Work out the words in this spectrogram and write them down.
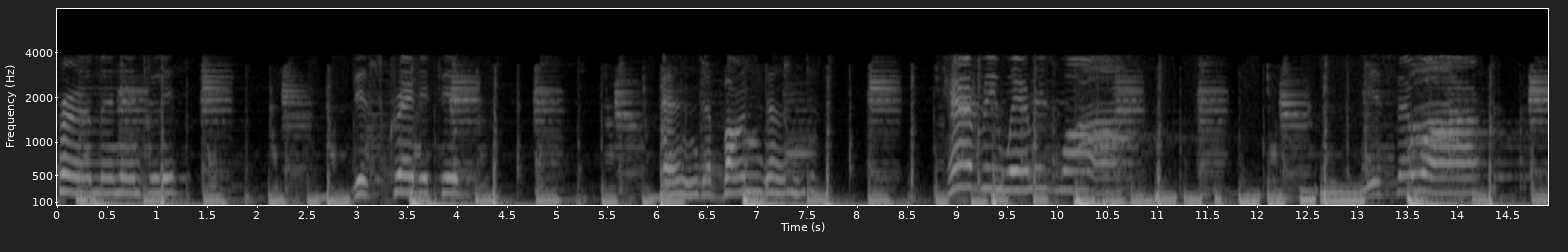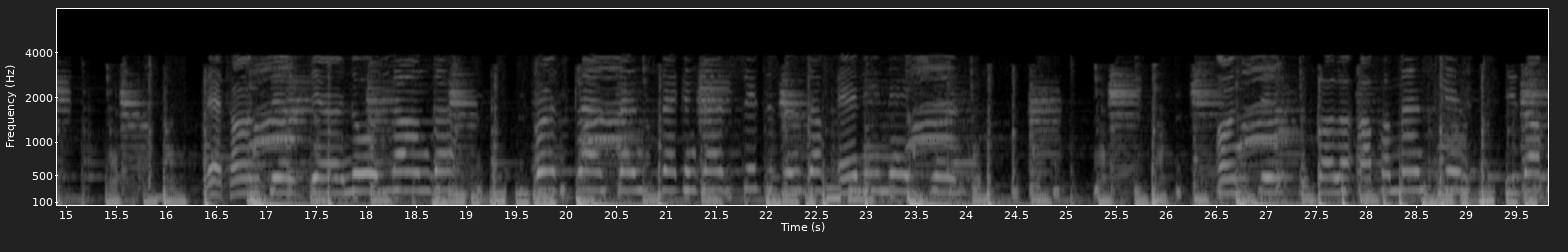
permanently discredited and abandoned. Everywhere is war. It's a war that until they're no longer first class and second class citizens of any nation, until the color of a man's skin is of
